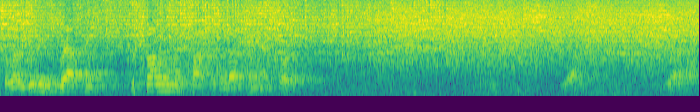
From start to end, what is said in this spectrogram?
So what I'm doing is grasping the thumb over the top with the left hand, sort of. Yeah. Yeah.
